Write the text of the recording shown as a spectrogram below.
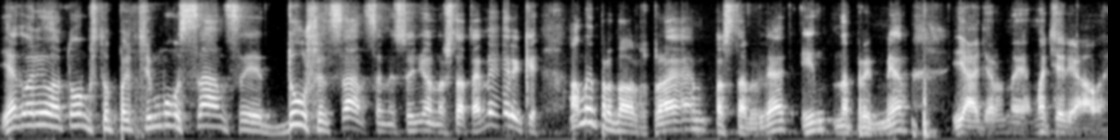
Я говорил о том, что почему санкции душат санкциями Соединенных Штатов Америки, а мы продолжаем поставлять им, например, ядерные материалы.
